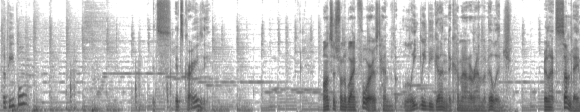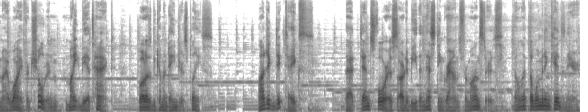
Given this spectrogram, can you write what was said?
to people? It's it's crazy. Monsters from the Black Forest have lately begun to come out around the village. Fear that someday my wife or children might be attacked. The world has become a dangerous place. Logic dictates that dense forests are to be the nesting grounds for monsters. Don't let the women and kids near.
